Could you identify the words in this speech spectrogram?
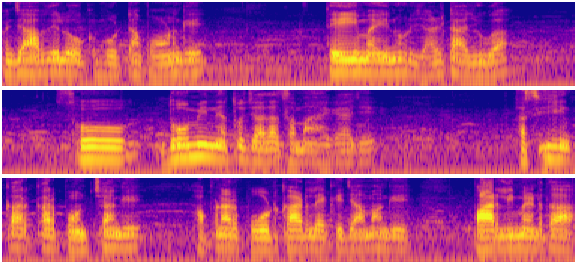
ਪੰਜਾਬ ਦੇ ਲੋਕ ਵੋਟਾਂ ਪਾਉਣਗੇ 23 ਮਈ ਨੂੰ ਰਿਜ਼ਲਟ ਆ ਜਾਊਗਾ। ਸੋ 2 ਮਹੀਨੇ ਤੋਂ ਜ਼ਿਆਦਾ ਸਮਾਂ ਹੈਗਾ ਜੇ। ਅਸੀਂ ਘਰ ਘਰ ਪਹੁੰਚਾਂਗੇ, ਆਪਣਾ ਰਿਪੋਰਟ ਕਾਰਡ ਲੈ ਕੇ ਜਾਵਾਂਗੇ, ਪਾਰਲੀਮੈਂਟ ਦਾ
